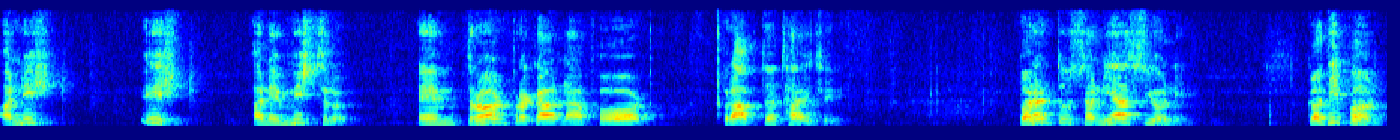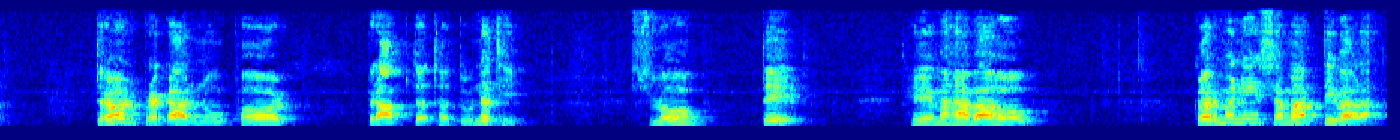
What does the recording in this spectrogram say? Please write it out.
અનિષ્ટ ઇષ્ટ અને મિશ્ર એમ ત્રણ પ્રકારના ફળ પ્રાપ્ત થાય છે. પરંતુ સંન્યાસીઓને કદી પણ ત્રણ પ્રકારનું ફળ પ્રાપ્ત થતું નથી. શ્લોક તેર. હે મહાબાહો, કર્મની સમાપ્તિવાળા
